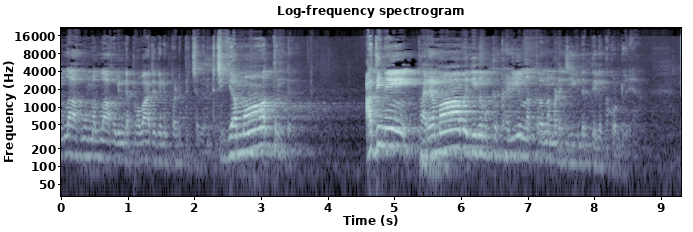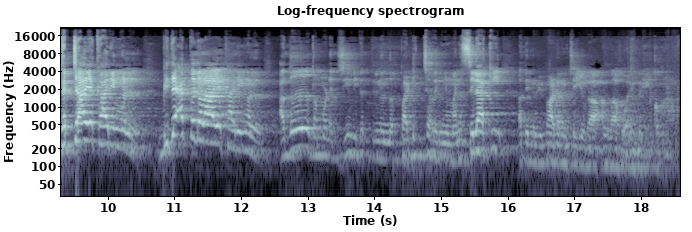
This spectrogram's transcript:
അള്ളാഹുവും അള്ളാഹുവിന്റെ പ്രവാചകനും പഠിപ്പിച്ചത്. ചെയ്യാൻ മാത്രമുണ്ട് അതിനെ പരമാവധി നമുക്ക് കഴിയുന്നത്ര നമ്മുടെ ജീവിതത്തിലേക്ക് കൊണ്ടുവരിക. തെറ്റായ കാര്യങ്ങൾ വിദഗ്ധകളായ കാര്യങ്ങൾ അത് നമ്മുടെ ജീവിതത്തിൽ നിന്ന് പഠിച്ചറിഞ്ഞ് മനസ്സിലാക്കി അതിന് വിഭാടനം ചെയ്യുക അള്ളാഹു അനുഗ്രഹിക്കുമാറാവട്ടെ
